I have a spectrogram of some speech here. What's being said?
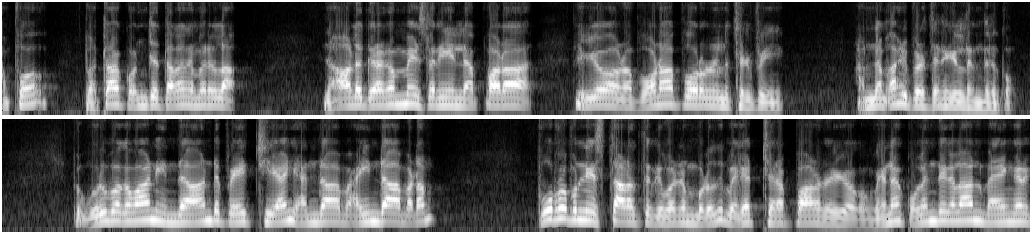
அப்போது பார்த்தா கொஞ்சம் தலை நிமிரலாம். நாலு கிரகமே சரியில்லை. அப்பாடா ஐயோ நான் போனால் போகிறோம்னு நினச்சிருப்பீங்க. அந்த மாதிரி பிரச்சனைகள் இருந்திருக்கும். இப்போ குரு பகவான் இந்த ஆண்டு பயிற்சியாய் ஐந்தாம் ஐந்தாம் இடம் பூர்வ புண்ணியஸ்தானத்துக்கு வரும்பொழுது மிகச்சிறப்பான யோகம். ஏன்னா குழந்தைகளால் பயங்கர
